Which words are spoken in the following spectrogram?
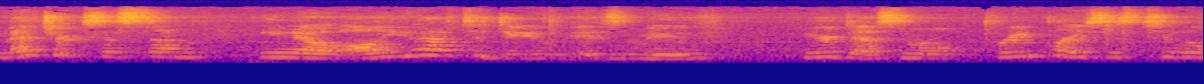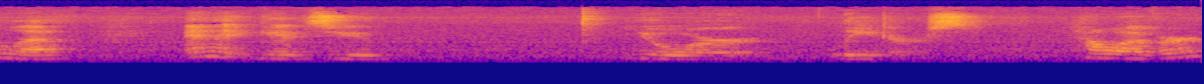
metric system, you know all you have to do is move your decimal three places to the left and it gives you your liters. However,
